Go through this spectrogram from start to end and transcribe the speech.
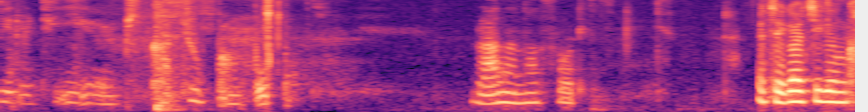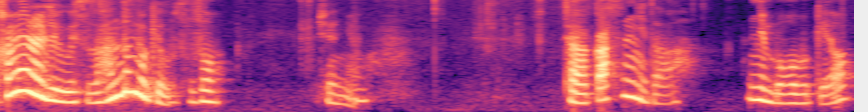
뽑기를 뒤에 피카츄 빵뽑 라는 헛소리. 제가 지금 카메라를 들고 있어서 한 돈밖에 없어서 잠시만요. 자 깠습니다. 한 입 먹어볼게요.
